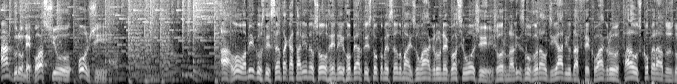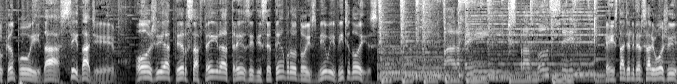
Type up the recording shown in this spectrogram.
Agronegócio hoje. Alô, amigos de Santa Catarina, eu sou o Renê Roberto e estou começando mais um Agronegócio hoje, jornalismo rural diário da FECOAGRO para os cooperados do campo e da cidade. Hoje é terça-feira, 13 de setembro de 2022. Quem está de aniversário hoje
